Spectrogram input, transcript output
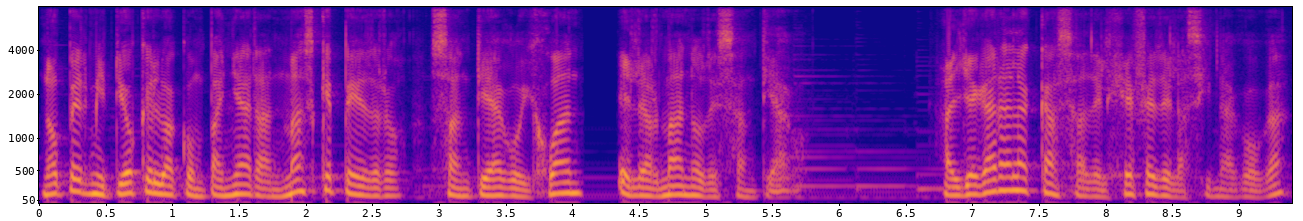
No permitió que lo acompañaran más que Pedro, Santiago y Juan, el hermano de Santiago. Al llegar a la casa del jefe de la sinagoga,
